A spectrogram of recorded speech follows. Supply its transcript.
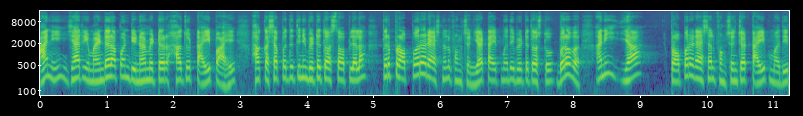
आणि ह्या रिमाइंडर आपण डिनॉमिनेटर हा जो टाईप आहे हा कशा पद्धतीने भेटत असतो आपल्याला? तर प्रॉपर रॅशनल फंक्शन या टाईपमध्ये भेटत असतो. बरोबर? आणि ह्या प्रॉपर रॅशनल फंक्शनच्या टाईपमधील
